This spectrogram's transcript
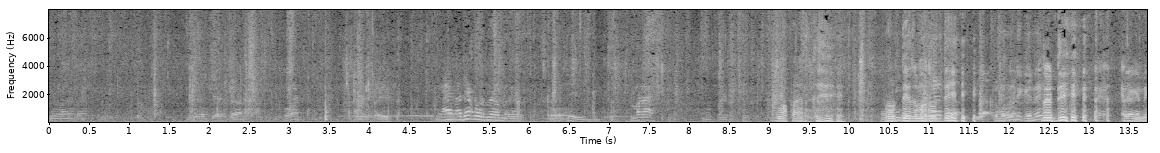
Eh, Lain ada keluar merah merah. Merah. Rumah Pak RT. Rudi, rumah Rudi. Rumah Rudi kene. Rudi. Yang ini.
